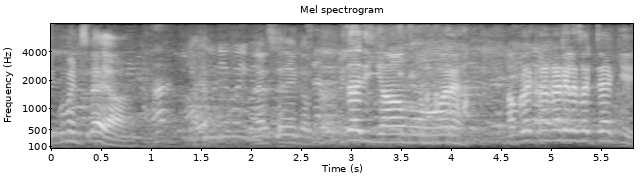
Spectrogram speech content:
ഇപ്പൊ മനസ്സിലായാ? ഇതറിയാ മോനെ. നമ്മളെ കണ്ണാടിയിലെ സെറ്റാക്കി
